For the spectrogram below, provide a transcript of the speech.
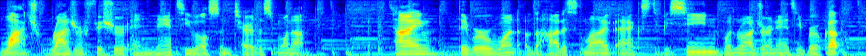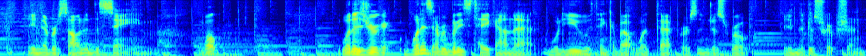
watch Roger Fisher and Nancy Wilson tear this one up. At the time, they were one of the hottest live acts to be seen. When Roger and Nancy broke up, they never sounded the same. Well, what is your what is everybody's take on that? What do you think about what that person just wrote in the description?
